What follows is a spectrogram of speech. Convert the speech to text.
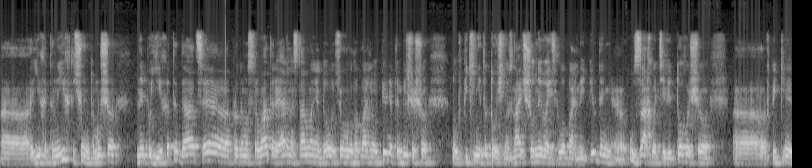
е, їхати, не їхати. Чому? Тому що не поїхати, да, це продемонструвати реальне ставлення до цього глобального півдня, тим більше, що ну в Пекіні то точно знають, що не весь глобальний південь е, у захваті від того, що е, в Пекіні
